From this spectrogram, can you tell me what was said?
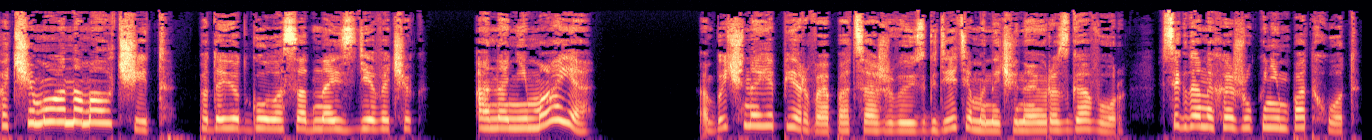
«Почему она молчит?» — подает голос одна из девочек. «Она не Майя?» Обычно я первая подсаживаюсь к детям и начинаю разговор. Всегда нахожу к ним подход.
